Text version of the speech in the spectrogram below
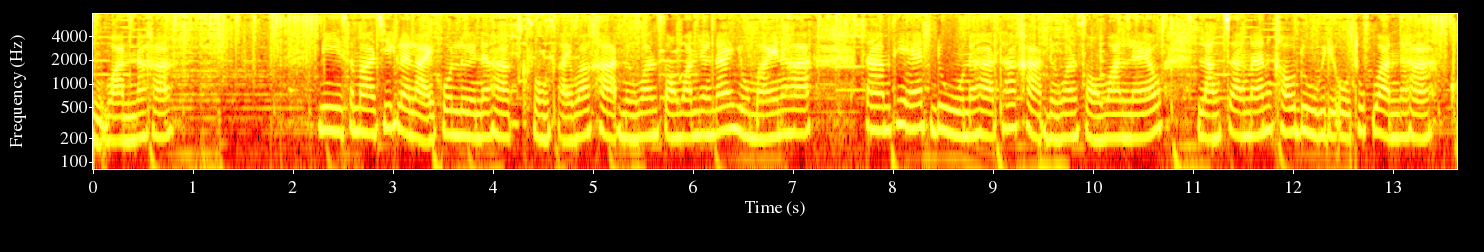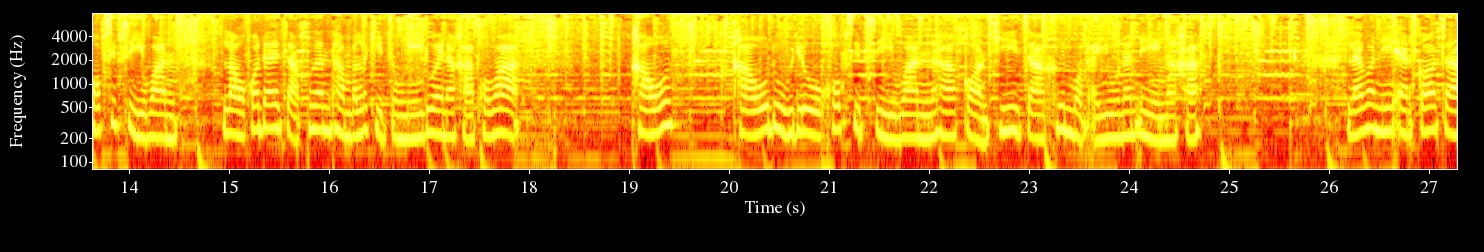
1 วันนะคะ มีสมาชิกหลาย ๆ คนเลยนะคะ สงสัยว่าขาด 1 วัน 2 วันยังได้อยู่ไหมนะคะ ตามที่แอดดูนะคะ ถ้าขาด 1 วัน 2 วันแล้ว หลังจากนั้นเขาดูวิดีโอทุกวันนะคะ ครบ 14 วัน เราก็ได้จากเพื่อนทำภารกิจตรงนี้ด้วยนะคะ เพราะว่า เขาเขาดูวิดีโอครบ 14 วันนะคะ ก่อนที่จะขึ้นหมดอายุนั่นเองนะคะ และวันนี้แอดก็จะ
